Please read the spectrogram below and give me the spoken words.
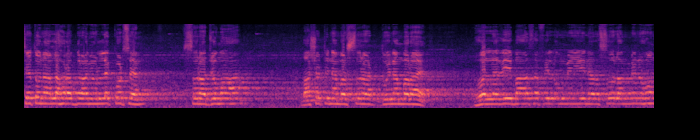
চেতনা আল্লাহ রাব্বুল আলামিন উল্লেখ করছেন, সূরা জুমা বাষট্টি নম্বর সূরার দুই নম্বর আয়াত, হুয়াল্লাযী বাআসা ফিল উম্মিয়িনা রাসূলাম মিনহুম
